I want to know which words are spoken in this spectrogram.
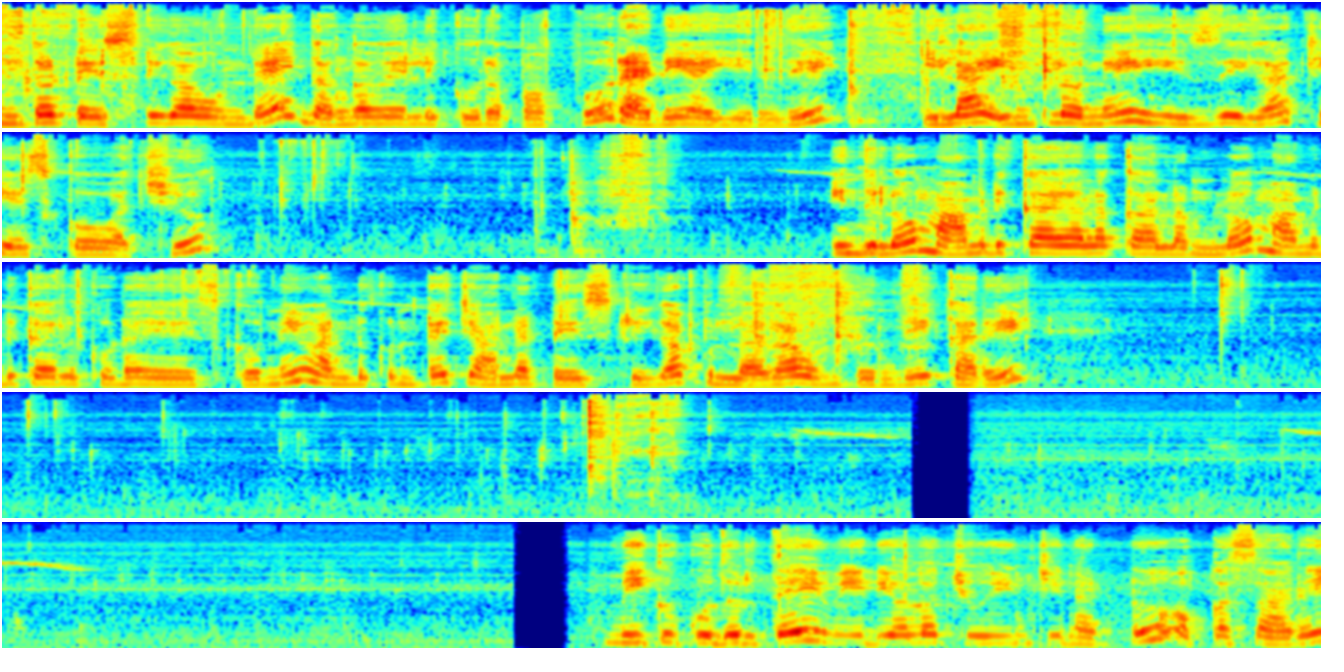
ఎంతో టేస్టీగా ఉండే గంగవేలి కూర పప్పు రెడీ అయ్యింది. ఇలా ఇంట్లోనే ఈజీగా చేసుకోవచ్చు. ఇందులో మామిడికాయల కాలంలో మామిడికాయలు కూడా వేసుకొని వండుకుంటే చాలా టేస్టీగా పుల్లగా ఉంటుంది కర్రీ. మీకు కుదిరితే వీడియోలో చూపించినట్టు ఒక్కసారి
